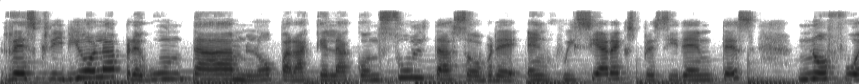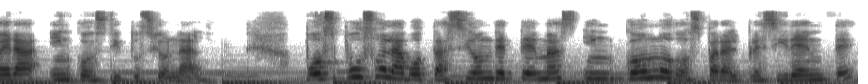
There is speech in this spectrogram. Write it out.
reescribió la pregunta a AMLO para que la consulta sobre enjuiciar expresidentes no fuera inconstitucional. Pospuso la votación de temas incómodos para el presidente,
